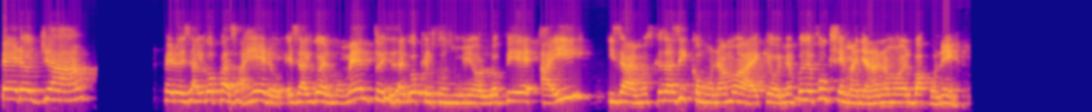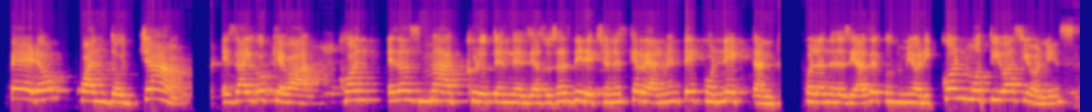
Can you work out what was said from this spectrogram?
Pero ya pero es algo pasajero, es algo del momento y es algo que el consumidor lo pide ahí y sabemos que es así como una moda de que hoy me puse fucsia y mañana no me vuelvo a poner. Pero cuando ya es algo que va con esas macro tendencias o esas direcciones que realmente conectan con las necesidades del consumidor y con motivaciones,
